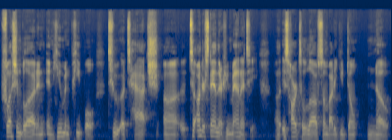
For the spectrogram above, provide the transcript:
flesh and blood and, and human people to attach, uh, to understand their humanity. Uh, it's hard to love somebody you don't know.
